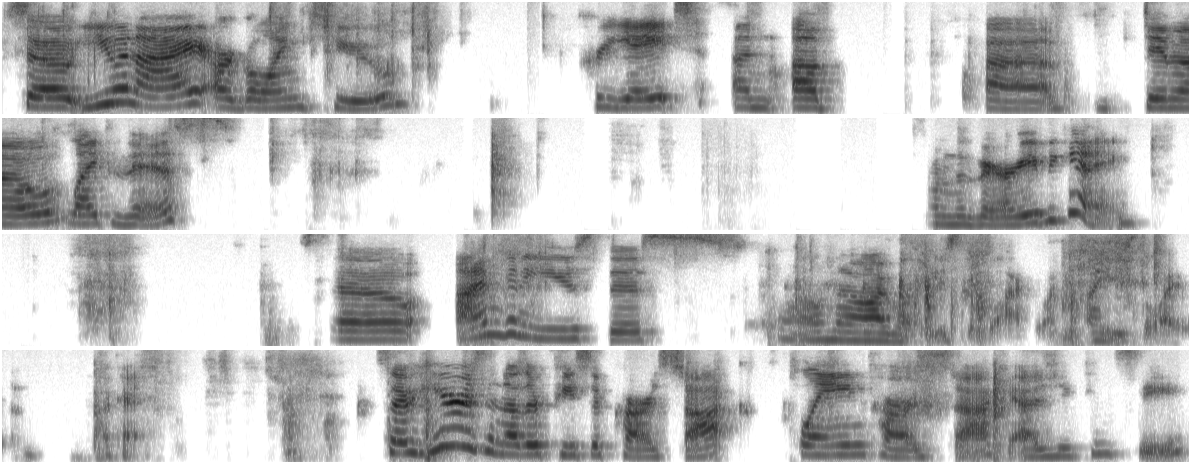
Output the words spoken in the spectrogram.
So you and I are going to create an, a, a demo like this from the very beginning. So I'm going to use this. Well, no, I won't use the black one. I'll use the white one. Okay. So here's another piece of cardstock, plain cardstock, as you can see.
